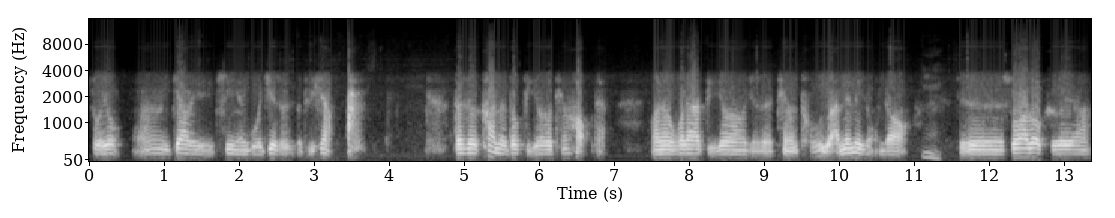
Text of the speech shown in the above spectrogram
左右，嗯，家里亲人给我介绍一个对象，但是看着都比较挺好的，完了我俩比较就是挺投缘的那种，你知道吗？嗯，就是说话唠嗑呀，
